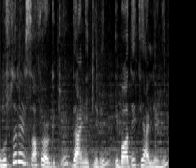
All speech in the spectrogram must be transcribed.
Uluslararası Af Örgütü, derneklerin, ibadet yerlerinin,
